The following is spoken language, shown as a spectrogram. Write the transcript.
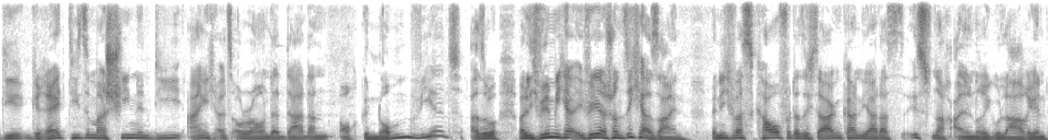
Gerät, diese Maschine, die eigentlich als Allrounder da dann auch genommen wird? Also, weil ich will mich ja, ich will ja schon sicher sein, wenn ich was kaufe, dass ich sagen kann, ja, das ist nach allen Regularien,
